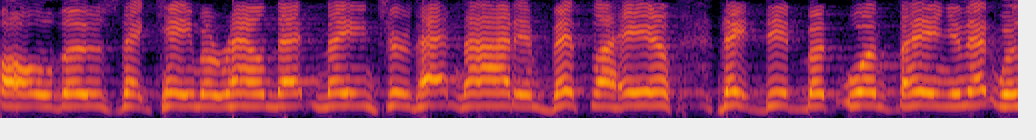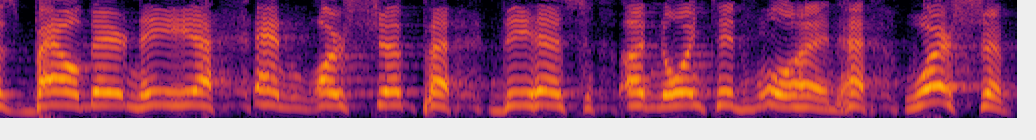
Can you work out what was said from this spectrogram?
all those that came around that manger that night in Bethlehem, they did but one thing, and that was bow their knee and worship this anointed one. Worship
